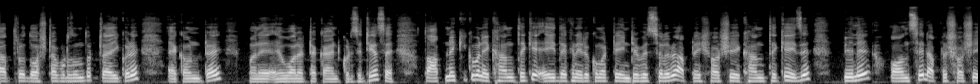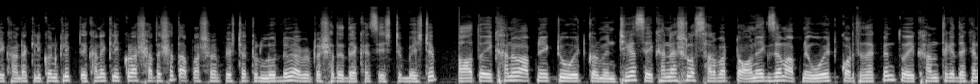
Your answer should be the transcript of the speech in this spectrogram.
রাত্র দশটা পর্যন্ত ট্রাই করে অ্যাকাউন্টটায় মানে ওয়ালেটটা কানেক্ট করেছে, ঠিক আছে? তো আপনি কী করবেন, এখান থেকে এই দেখেন এরকম একটা ইন্টারফেস চলে যাবে। আপনি সরাসরি এখান থেকে এই যে পেলে অনসেন আপনি সরাসরি এখানটা ক্লিক করুন ক্লিক এখানে ক্লিক করার সাথে সাথে আপনার সামনে পেজটা একটু লোড নেবে, আমি আপনার সাথে দেখাচ্ছি স্টেপ বাই স্টেপ তো এখানেও আপনি একটু ওয়েট করবেন, ঠিক আছে? এখানে আসলে সার্ভারটা অনেক জ্যাম আপনি ওয়েট করতে থাকবেন। তো এখান থেকে দেখেন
